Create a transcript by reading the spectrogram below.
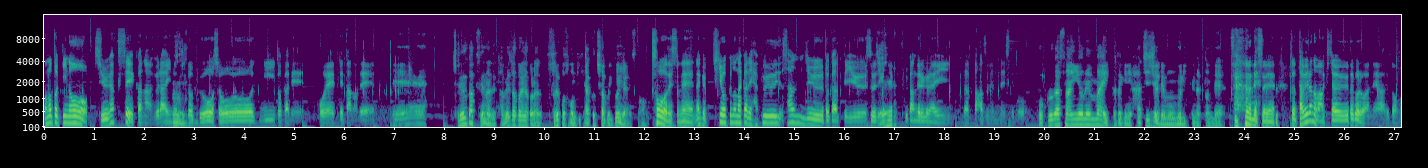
その時の中学生かなぐらいの記録を小2とかで超えてたので、ええ中学生なんで食べ盛りだから、それこそ本当100近く行くんじゃないですか？そうですね。なんか記憶の中で130とかっていう数字がえ浮かんでるぐらいだったはずなんですけど。僕が3、4年前行った時に80でもう無理ってなったんで、そうですね。ちょっと食べるのも飽きちゃうところはね、あると思う。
